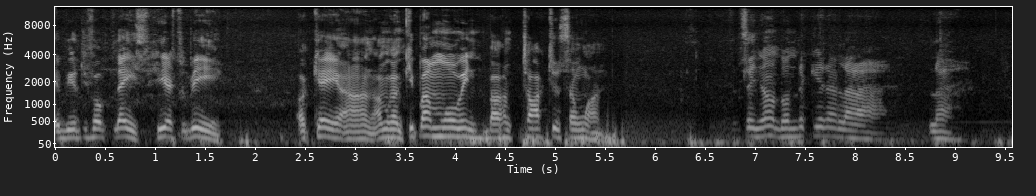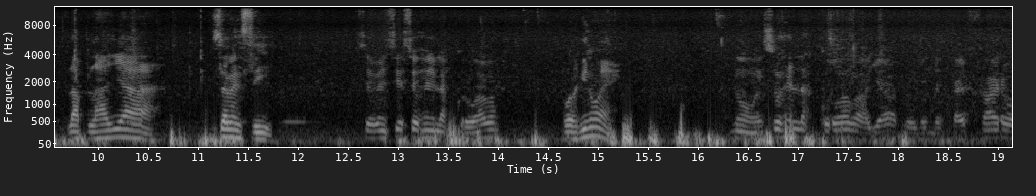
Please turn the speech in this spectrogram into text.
A beautiful place here to be. Okay, um, I'm going to keep on moving, but talk to someone. Señor, ¿dónde queda la, la, la playa Seven Sea? Seven Sea, eso es en las Croabas. ¿Por aquí no es? No, eso es en las Croabas, allá, por donde está el faro,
